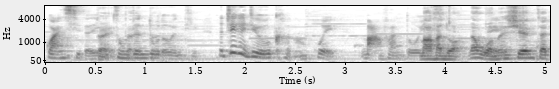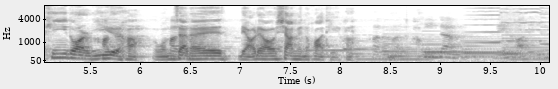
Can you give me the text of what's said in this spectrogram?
关系的一个忠贞度的问题。那这个就有可能会麻烦多一些。麻烦多。那我们先再听一段音乐哈，我们再来聊聊下面的话题哈。好的好的，听一段美好的音乐。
